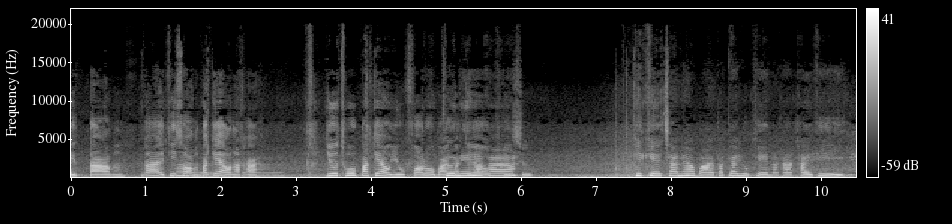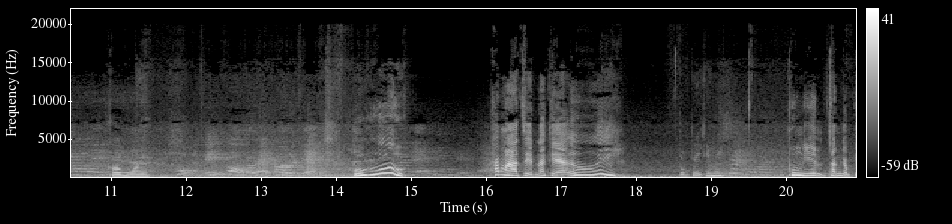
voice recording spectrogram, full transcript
ติดตามได้ที่ช่องป้าแก้วนะคะ YouTube ป้าแก้ว you follow by คืนป้านี้แก้ว นะคะ YouTube PK Channel by ป้าแก้ว UK นะคะ ใครที่คอหวย อู้หูถ้ามาเจ็ดนะแก เอ้ย ตรงเป๊ะใช่ไหม รุ่งนี้ฉันกับแก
